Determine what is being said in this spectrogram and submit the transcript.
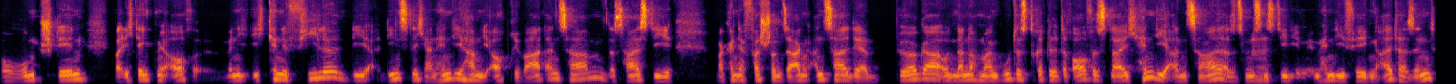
rumstehen, weil ich denke mir auch, wenn ich, ich kenne viele, die dienstlich ein Handy haben, die auch privat eins haben. Das heißt, die, man kann ja fast schon sagen, Anzahl der Bürger und dann nochmal ein gutes Drittel drauf ist gleich Handyanzahl, also zumindest mhm. die, die im, im handyfähigen Alter sind.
